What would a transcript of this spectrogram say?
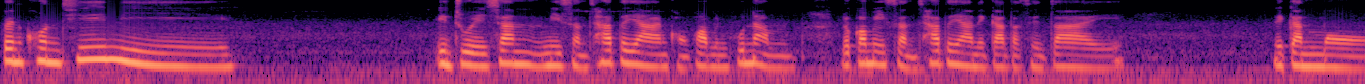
เป็นคนที่มี intuition มีสัญชาตญาณของความเป็นผู้นำแล้วก็มีสัญชาตญาณในการตัดสินใจ ในการมอง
